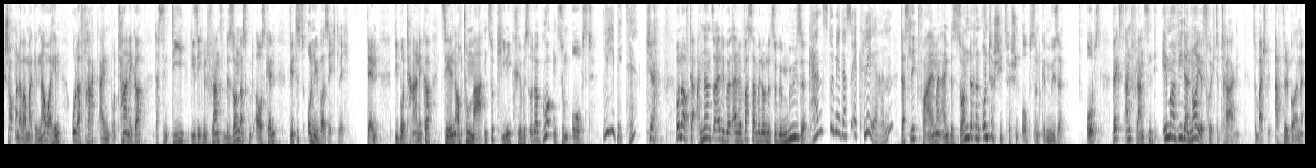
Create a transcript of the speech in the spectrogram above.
Schaut man aber mal genauer hin oder fragt einen Botaniker, das sind die, die sich mit Pflanzen besonders gut auskennen, wird es unübersichtlich. Denn die Botaniker zählen auch Tomaten, Zucchini, Kürbis oder Gurken zum Obst. Wie bitte? Ja, und auf der anderen Seite gehört eine Wassermelone zu Gemüse. Kannst du mir das erklären? Das liegt vor allem an einem besonderen Unterschied zwischen Obst und Gemüse. Obst wächst an Pflanzen, die immer wieder neue Früchte tragen. Zum Beispiel Apfelbäume.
